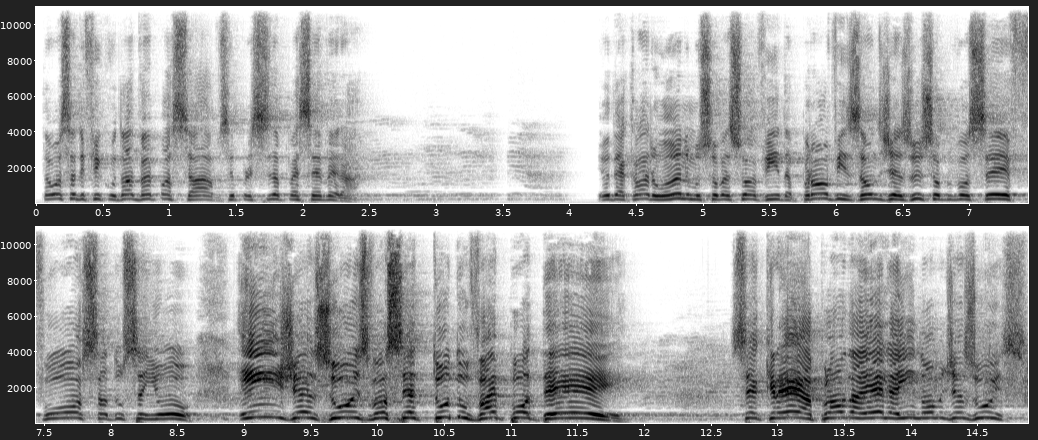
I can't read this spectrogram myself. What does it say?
Então essa dificuldade vai passar, você precisa perseverar. Eu declaro ânimo sobre a sua vida, provisão de Jesus sobre você, força do Senhor. Em Jesus você tudo vai poder. Você crê? Aplauda Ele aí em nome de Jesus.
